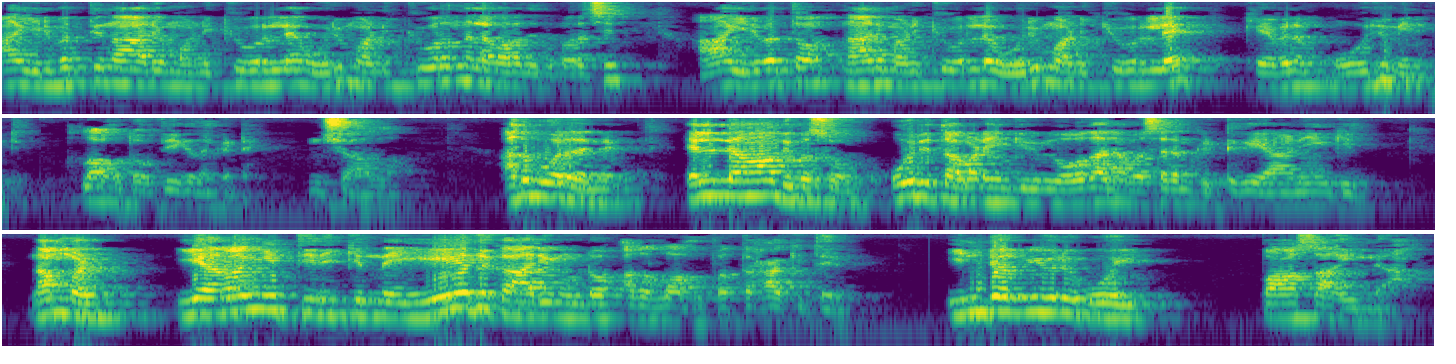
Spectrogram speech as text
ആ ഇരുപത്തിനാല് മണിക്കൂറിലെ ഒരു മണിക്കൂർ എന്നല്ല പറഞ്ഞത്. മറിച്ച് ആ ഇരുപത്തിനാല് മണിക്കൂറിലെ ഒരു മണിക്കൂറിലെ കേവലം ഒരു മിനിറ്റ് അള്ളാഹു തോഫിക്ക് നൽകട്ടെ. ഇൻഷാ അതുപോലെ തന്നെ എല്ലാ ദിവസവും ഒരു തവണയെങ്കിലും ഓതാൻ അവസരം കിട്ടുകയാണെങ്കിൽ നമ്മൾ ഇറങ്ങിത്തിരിക്കുന്ന ഏത് കാര്യമുണ്ടോ അത് അള്ളാഹു ഫത്തഹാക്കി തരും. ഇന്റർവ്യൂവിന് പോയി പാസ്സായില്ല.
